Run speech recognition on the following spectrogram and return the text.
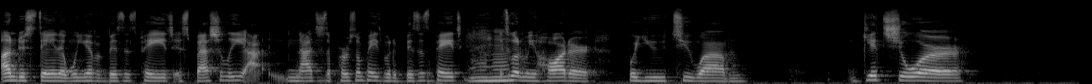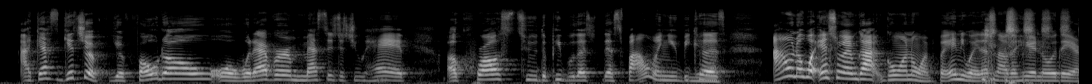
understand that when you have a business page, especially not just a personal page but a business page, Mm-hmm. it's going to be harder for you to um, get your I guess get your your photo or whatever message that you have across to the people that's that's following you because I don't know what Instagram got going on. But anyway, that's neither here nor there.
